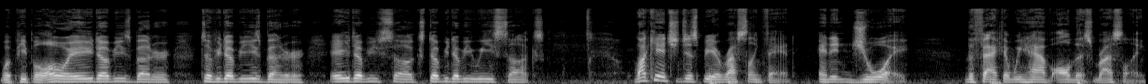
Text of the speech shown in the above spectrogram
with people. Oh, AEW's better, WWE's better, AEW sucks, WWE sucks. Why can't you just be a wrestling fan and enjoy the fact that we have all this wrestling?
